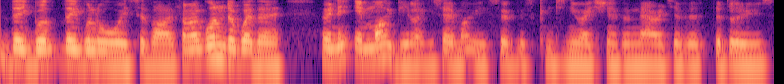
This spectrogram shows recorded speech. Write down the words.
they will they will always survive, and I wonder whether I mean it, it might be like you say, it might be sort of this continuation of the narrative of the blues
